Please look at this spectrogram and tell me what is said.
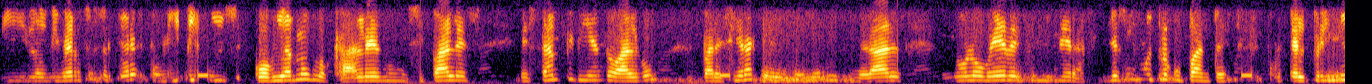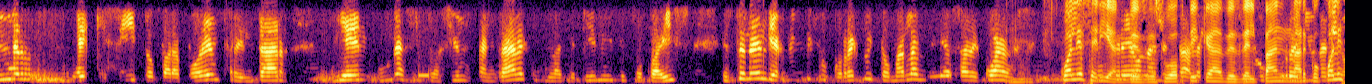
y los diversos sectores políticos, gobiernos locales, municipales, están pidiendo algo, pareciera que el gobierno general no lo ve de esa manera. Y eso es muy preocupante, porque el primer requisito para poder enfrentar bien una situación tan grave como la que tiene nuestro país es tener el diagnóstico correcto y tomar las medidas adecuadas. ¿Cuáles serían, desde su óptica, desde el PAN, Marco, cuáles,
